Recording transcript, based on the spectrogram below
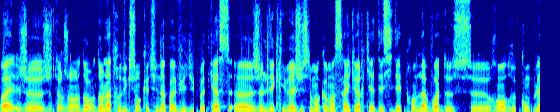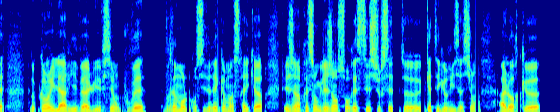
Ouais, je, te rejoins. Dans, l'introduction que tu n'as pas vue du podcast, euh, je le décrivais justement comme un striker qui a décidé de prendre la voie de se rendre complet. Donc quand il est arrivé à l'UFC, on pouvait vraiment le considérer comme un striker. Et j'ai l'impression que les gens sont restés sur cette euh, catégorisation, alors que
